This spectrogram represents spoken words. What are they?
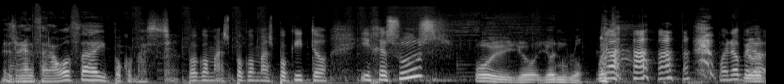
el Real Zaragoza y poco más. Poco más, poco más, poquito. ¿Y Jesús? Uy, yo, yo nulo. bueno, pero,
